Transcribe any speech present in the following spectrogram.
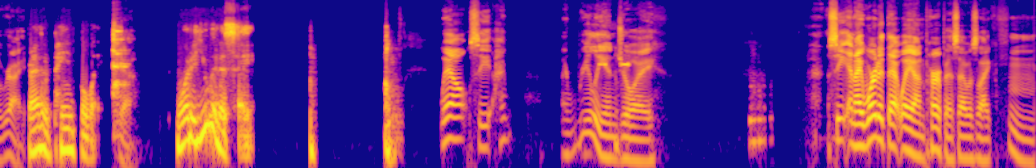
well, right. rather painful way Yeah. what are you going to say Well, see, I I really enjoy See, and I word it that way on purpose. I was like, hmm.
